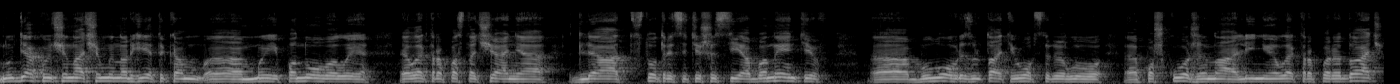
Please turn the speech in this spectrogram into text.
Ну, дякуючи нашим енергетикам, е, ми поновили електропостачання для 136 абонентів. Е, Було в результаті обстрілу е, пошкоджена лінію електропередач.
